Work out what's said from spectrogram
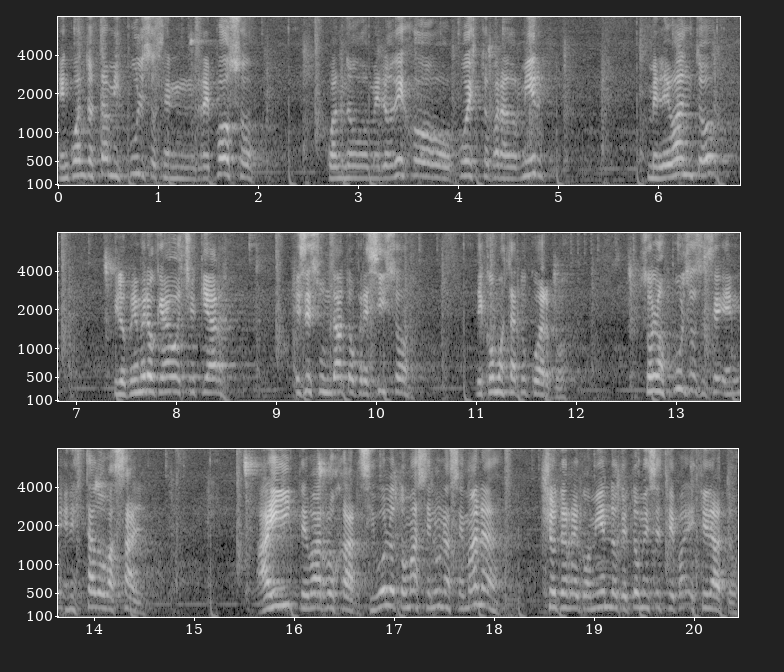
en cuánto están mis pulsos en reposo. Cuando me lo dejo puesto para dormir, me levanto y lo primero que hago es chequear. Ese es un dato preciso de cómo está tu cuerpo. Son los pulsos en, estado basal. Ahí te va a arrojar. Si vos lo tomás en una semana, yo te recomiendo que tomes este, este dato.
